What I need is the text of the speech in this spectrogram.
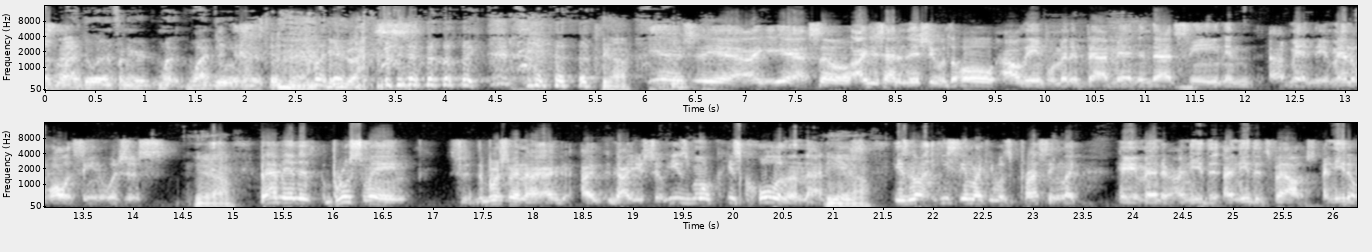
it's like, why do it in front of your? Why, why do it when it's kids? Exactly. Yeah. Yeah, it's- yeah, I, yeah. So I just had an issue with the whole how they implemented Batman in that scene, and uh, man, the Amanda Waller scene was just Yeah. Batman is Bruce Wayne. The Bruce Wayne I, I, I got used to. He's more. He's cooler than that. He's Yeah. he's not. He seemed like he was pressing. Like, hey Amanda, I need the I need these vows. I need them.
